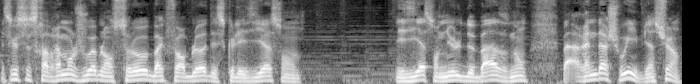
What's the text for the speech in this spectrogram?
Est-ce que ce sera vraiment jouable en solo, Back 4 Blood? Est-ce que les IA sont les IA sont nuls de base, non Bah Rendash, oui, bien sûr.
